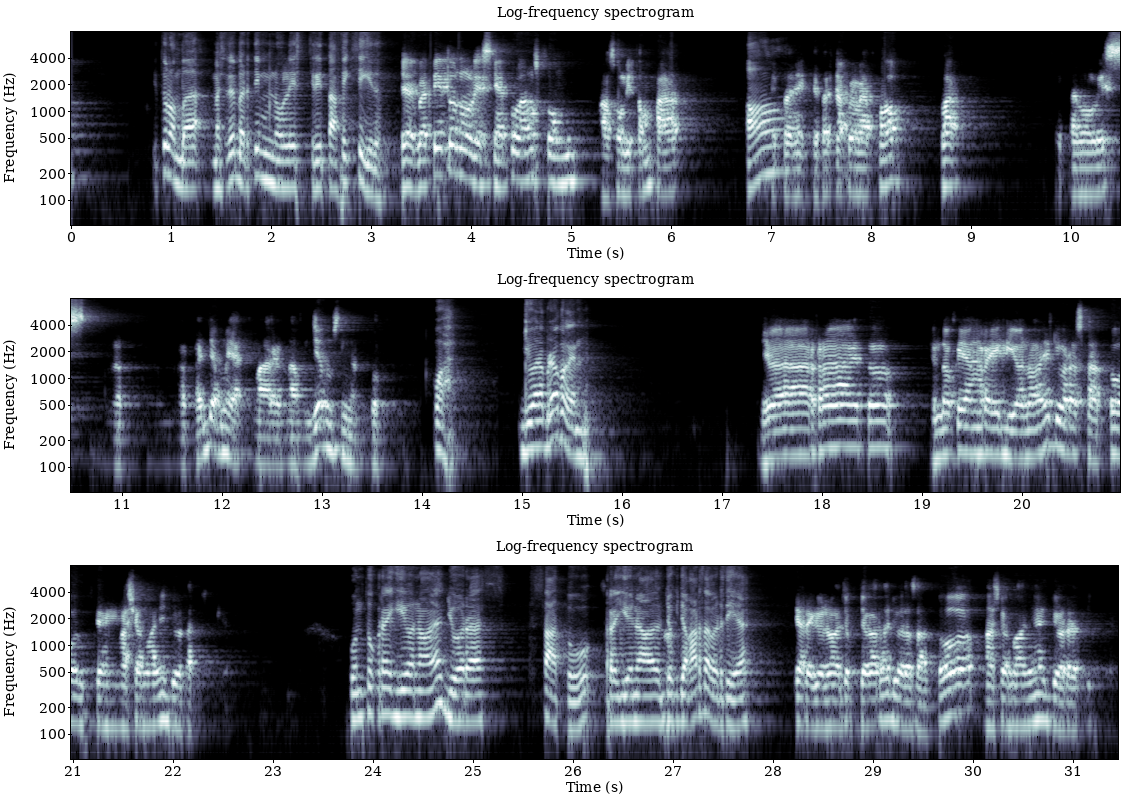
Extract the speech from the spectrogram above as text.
Itu lomba maksudnya berarti menulis cerita fiksi gitu. ya berarti itu nulisnya itu langsung langsung di tempat Oh, kita kita capek laptop lah kita nulis berapa, jam ya kemarin 6 jam sih ngaku wah. Juara berapa Len? juara itu untuk yang regionalnya juara satu untuk yang nasionalnya juara tiga. Untuk regionalnya juara satu, regional Yogyakarta berarti ya. ya regional Yogyakarta juara satu nasionalnya juara tiga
